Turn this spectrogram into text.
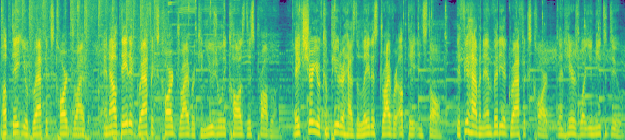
Update your graphics card driver. An outdated graphics card driver can usually cause this problem. Make sure your computer has the latest driver update installed. If you have an NVIDIA graphics card, then here's what you need to do.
